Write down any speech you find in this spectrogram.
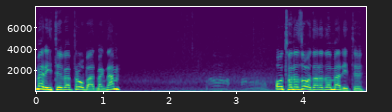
Merítővel próbáld meg, nem? Ott van az oldalad a merítő.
